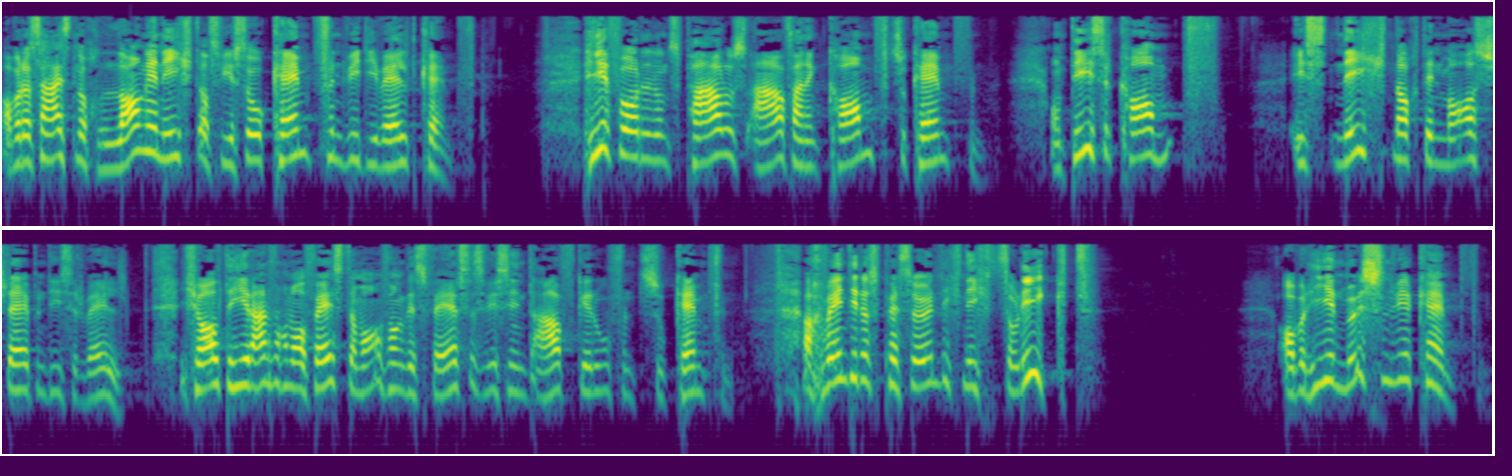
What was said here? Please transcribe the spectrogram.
aber das heißt noch lange nicht, dass wir so kämpfen, wie die Welt kämpft. Hier fordert uns Paulus auf, einen Kampf zu kämpfen. Und dieser Kampf ist nicht nach den Maßstäben dieser Welt. Ich halte hier einfach mal fest am Anfang des Verses, wir sind aufgerufen zu kämpfen. Auch wenn dir das persönlich nicht so liegt. Aber hier müssen wir kämpfen.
